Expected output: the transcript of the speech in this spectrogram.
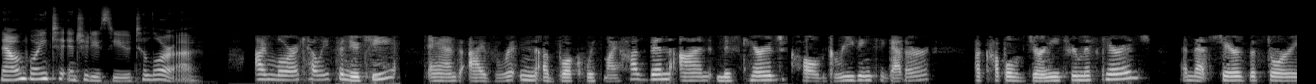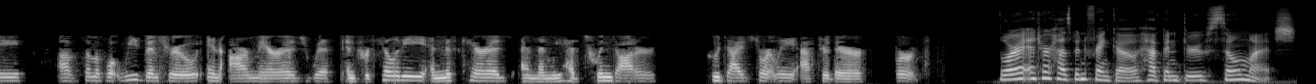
Now I'm going to introduce you to Laura. I'm Laura Kelly Fanucci, and I've written a book with my husband on miscarriage called Grieving Together, a couple's journey through miscarriage, and that shares the story of some of what we've been through in our marriage with infertility and miscarriage, and then we had twin daughters who died shortly after their birth. Laura and her husband Franco have been through so much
